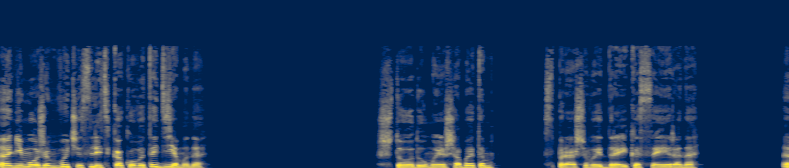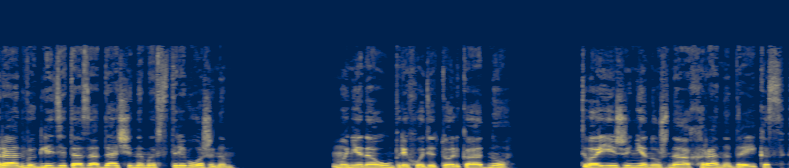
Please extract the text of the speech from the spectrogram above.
а не можем вычислить какого-то демона. «Что думаешь об этом?» — спрашивает Дрейка Сейрона. Ран выглядит озадаченным и встревоженным. Мне на ум приходит только одно — «Твоей жене нужна охрана, Дрейкос»,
